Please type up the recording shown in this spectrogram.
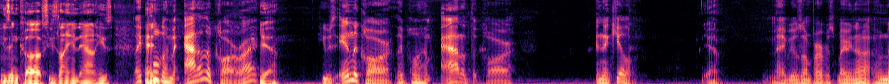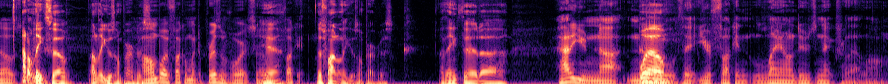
He's in cuffs. He's laying down. He's They and- pulled him out of the car, right? Yeah. He was in the car. They pulled him out of the car, and then kill him. Yeah. Maybe it was on purpose. Maybe not. Who knows? I don't think so. I don't think it was on purpose. Homeboy fucking went to prison for it. So Yeah. fuck it. That's why I don't think it was on purpose. I think that uh How do you not know Well- that you're fucking laying on a dude's neck for that long?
